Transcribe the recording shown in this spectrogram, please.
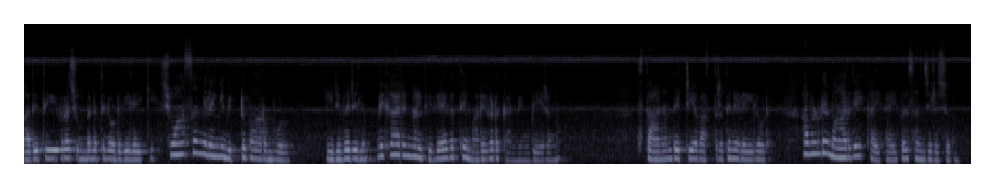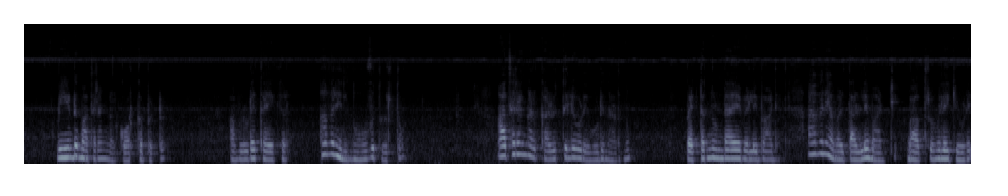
അതിതീവ്ര ചുംബനത്തിനൊടുവിലേക്ക് ശ്വാസം വിലങ്ങി വിട്ടുമാറുമ്പോഴും ഇരുവരിലും വികാരങ്ങൾ വിവേകത്തെ മറികടക്കാൻ വെമ്പിയിരുന്നു സ്ഥാനം തെറ്റിയ വസ്ത്രത്തിനിടയിലൂടെ അവളുടെ മാറിലേക്കായി കൈകൾ സഞ്ചരിച്ചതും വീണ്ടും അധരങ്ങൾ കോർക്കപ്പെട്ടു അവളുടെ കൈകൾ അവനിൽ നോവ് തീർത്തു. അധരങ്ങൾ കഴുത്തിലൂടെ ഓടി നടന്നു. പെട്ടെന്നുണ്ടായ വെളിപാടിൽ അവനെ അവൾ തള്ളി മാറ്റി ബാത്റൂമിലേക്ക് ഓടി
